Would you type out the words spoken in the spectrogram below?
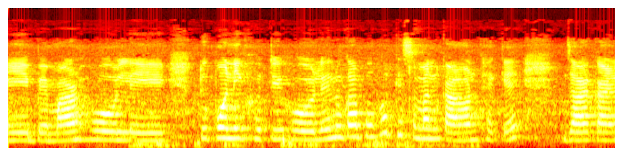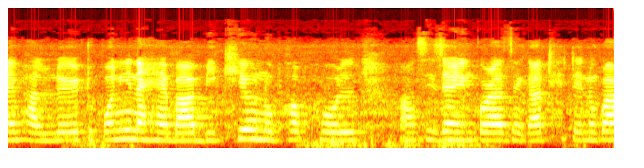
এই বেমাৰ হ'ল এই টোপনি ক্ষতি হ'ল এনেকুৱা বহুত কিছুমান কাৰণ থাকে। যাৰ কাৰণে ভালদৰে টোপনি নাহে বা বিষেই অনুভৱ হ'ল চিজাৰিং কৰা জেগাত তেনেকুৱা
